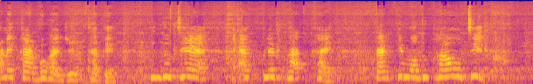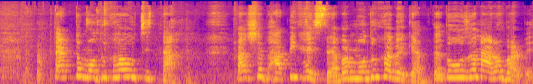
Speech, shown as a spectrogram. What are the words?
অনেক কার্বোহাইড্রেট থাকে। কিন্তু যে এক প্লেট ভাত খায়, তার কি মধু খাওয়া উচিত? তার তো মধু খাওয়া উচিত না। কারণ সে ভাতই খাইছে, আবার মধু খাবে কেন? তা তো ওজন আরও বাড়বে।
